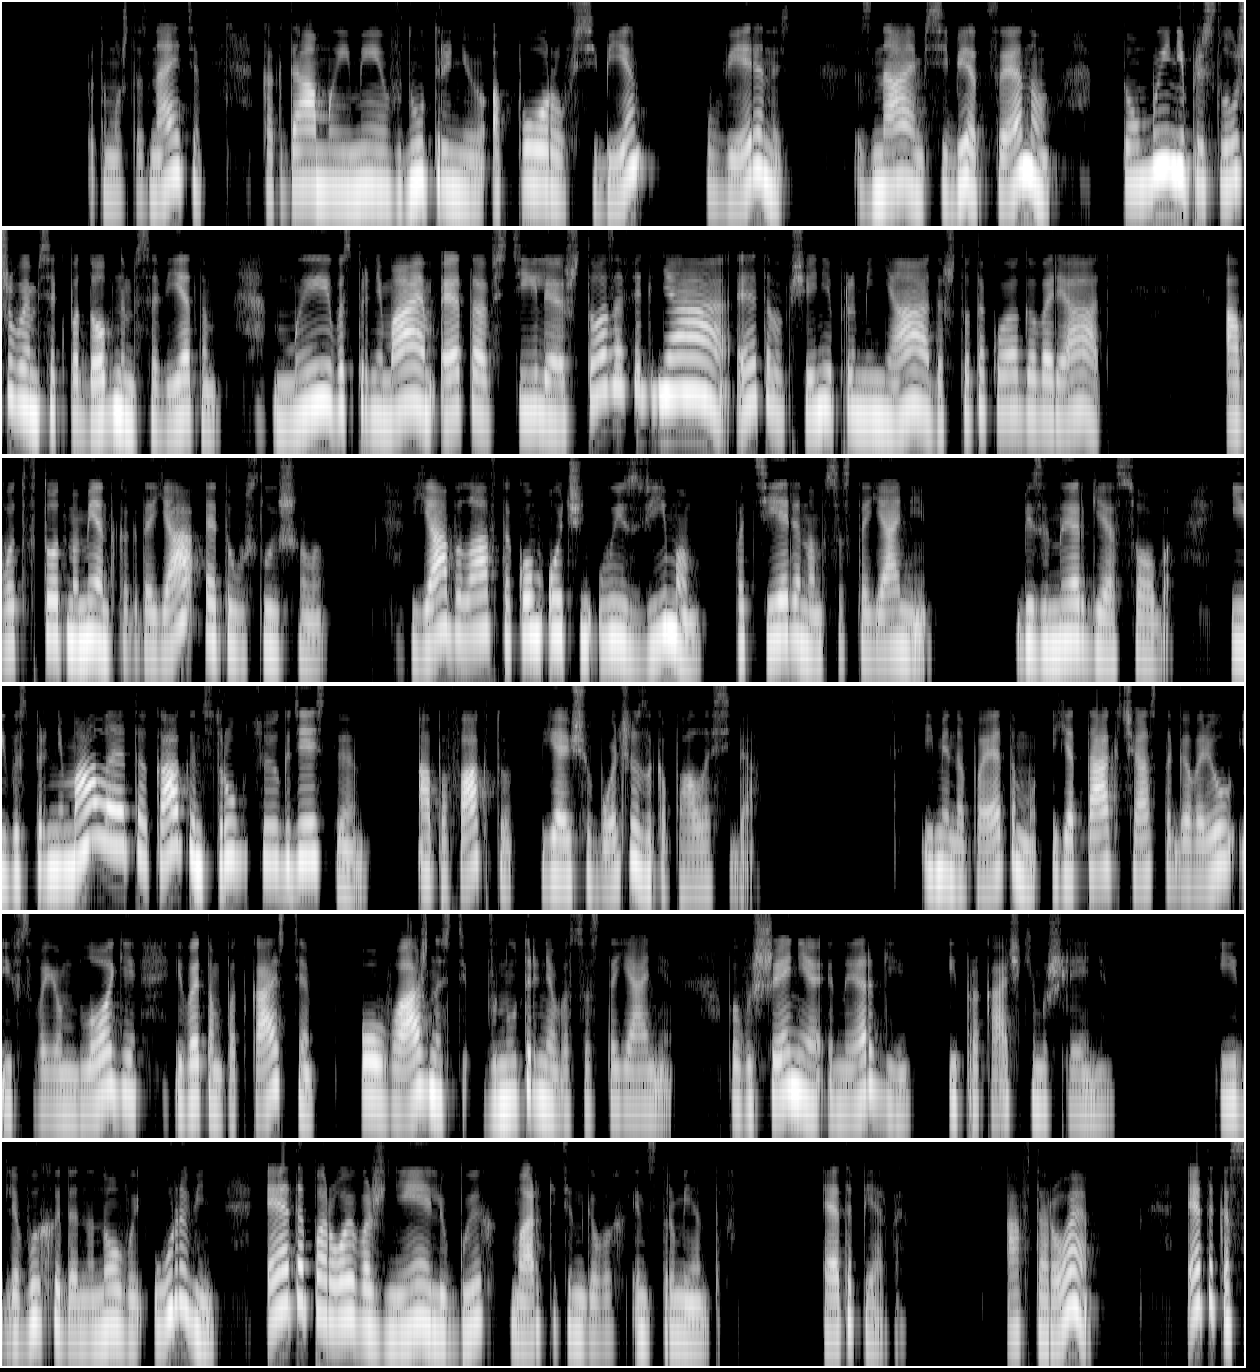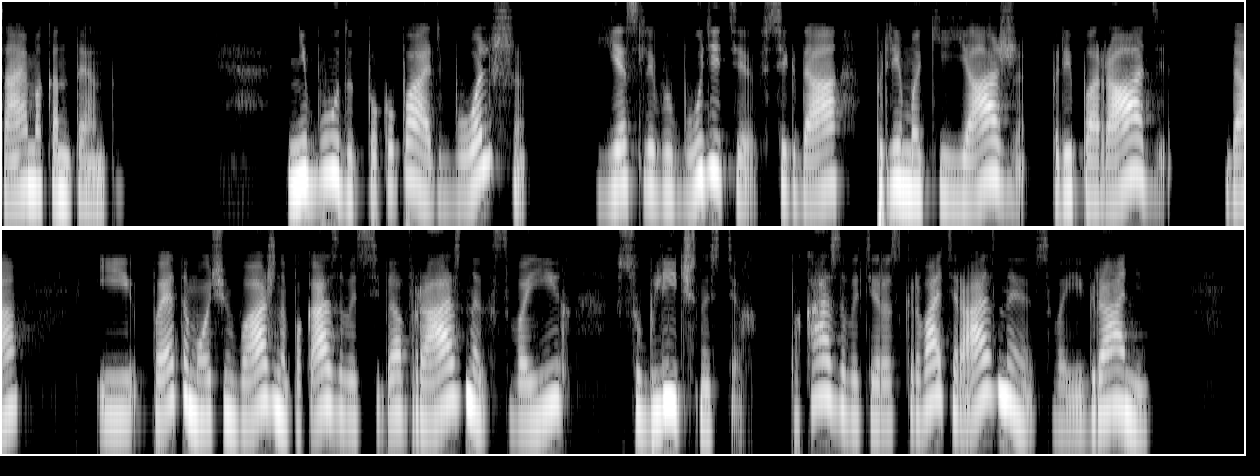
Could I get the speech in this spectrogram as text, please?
Потому что, знаете, когда мы имеем внутреннюю опору в себе, уверенность, знаем себе цену, то мы не прислушиваемся к подобным советам. Мы воспринимаем это в стиле «что за фигня? Это вообще не про меня, да что такое говорят?» А вот в тот момент, когда я это услышала, я была в таком очень уязвимом, потерянном состоянии без энергии особо, и воспринимала это как инструкцию к действиям, а по факту я еще больше закопала себя. Именно поэтому я так часто говорю и в своем блоге, и в этом подкасте о важности внутреннего состояния, повышения энергии и прокачки мышления. И для выхода на новый уровень это порой важнее любых маркетинговых инструментов. Это первое. А второе – это касаемо контента. Не будут покупать больше, если вы будете всегда при макияже, при параде, да, и поэтому очень важно показывать себя в разных своих субличностях, показывать и раскрывать разные свои грани.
